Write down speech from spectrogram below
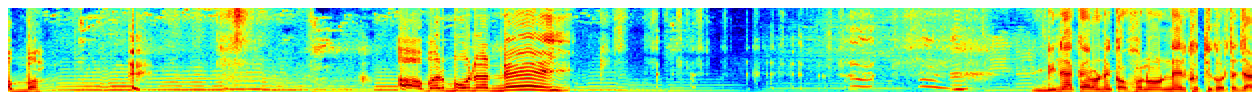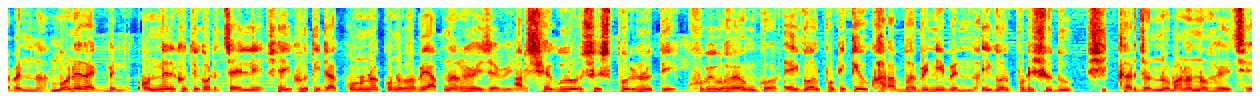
আব্বা। আমার বোন আর নেই। বিনা কারণে কখনো অন্যের ক্ষতি করতে যাবেন না। মনে রাখবেন, অন্যের ক্ষতি করতে চাইলে সেই ক্ষতিটা কোনো না কোনো ভাবে আপনার হয়ে যাবে। আর সেগুলোর শেষ পরিণতি খুবই ভয়ঙ্কর। এই গল্পটি কেউ খারাপ ভাবে নেবেন না। এই গল্পটি শুধু শিক্ষার জন্য বানানো হয়েছে।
